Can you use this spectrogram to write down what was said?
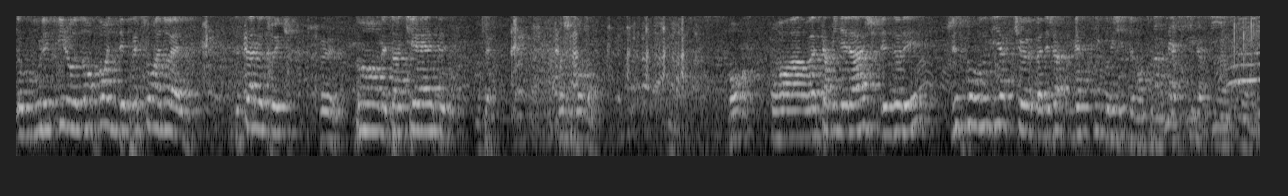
Donc vous voulez filer aux enfants une dépression à Noël. C'est ça le truc. Oui. Non, mais t'inquiète. Ok. Moi je suis content. Bon, on va, on va terminer là, je suis désolé. Juste pour vous dire que, bah déjà, merci Brigitte devant tout le Ah, monde. merci, merci. merci, merci. Vraiment,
